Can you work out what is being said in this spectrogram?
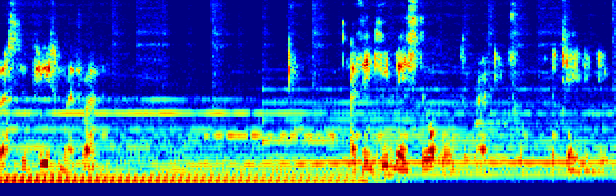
Rest in peace, my friend. I think he may still hold the record for attaining it.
